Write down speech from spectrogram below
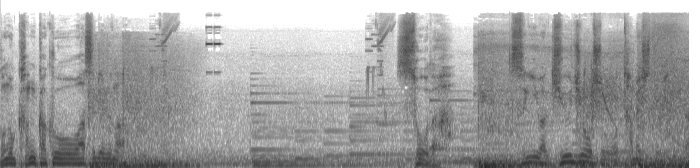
その感覚を忘れるな。そうだ。次は急上昇を試してみるんだ。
